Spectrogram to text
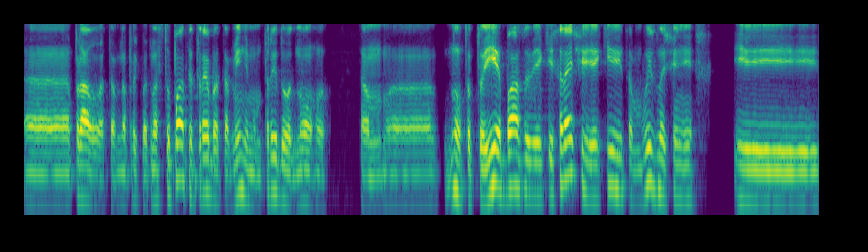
е, правила. Там, наприклад, наступати треба там мінімум 3 до 1. Там, е, ну, тобто є базові якісь речі, які там визначені, і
